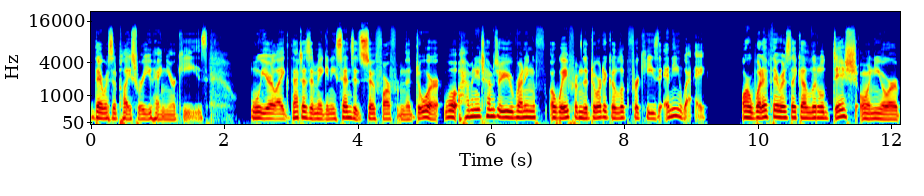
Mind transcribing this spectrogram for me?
there was a place where you hang your keys? Well, you're like, that doesn't make any sense. It's so far from the door. Well, how many times are you running f- away from the door to go look for keys anyway? Or what if there was like a little dish on your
